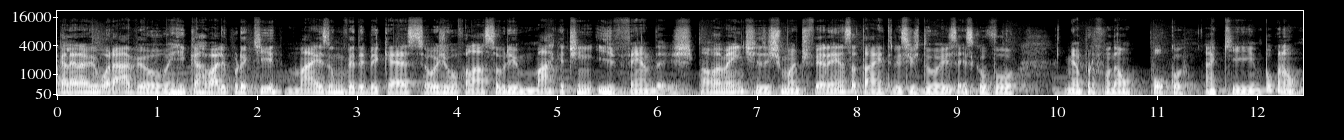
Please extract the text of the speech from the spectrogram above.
Galera memorável, Henrique Carvalho por aqui, mais um VDBcast. Hoje eu vou falar sobre marketing e vendas. Novamente, existe uma diferença, tá, entre esses dois. É isso que eu vou me aprofundar um pouco aqui, um pouco não,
